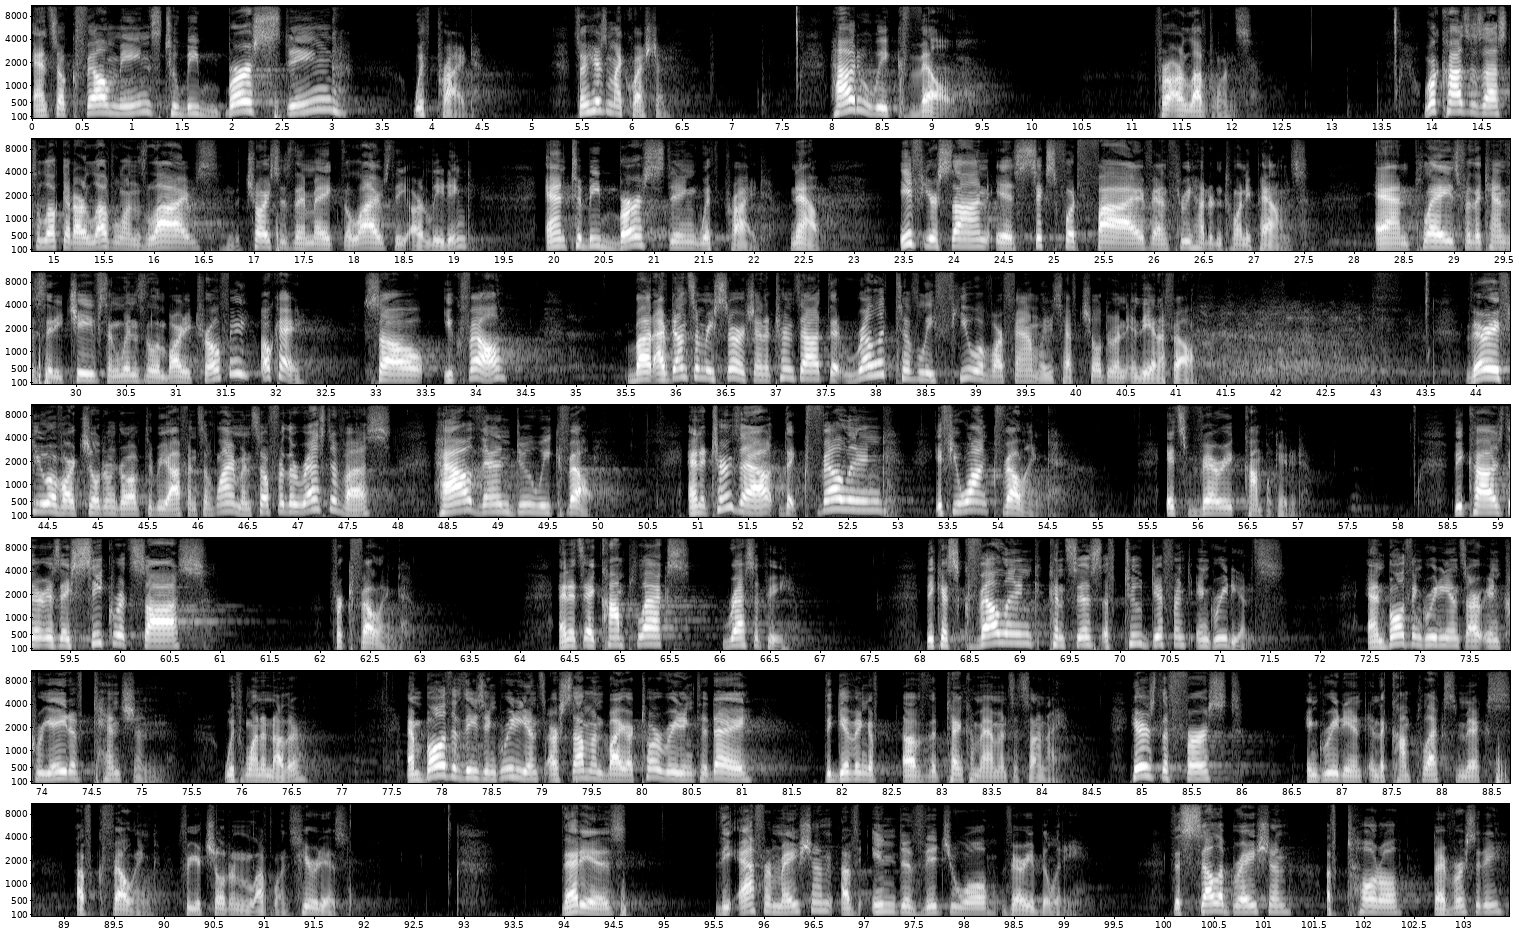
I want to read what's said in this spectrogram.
And so kvel means to be bursting with pride. So here's my question How do we kvel for our loved ones? What causes us to look at our loved ones' lives, the choices they make, the lives they are leading, and to be bursting with pride? Now, if your son is six foot five and 320 pounds and plays for the Kansas City Chiefs and wins the Lombardi Trophy, okay, so you kvel. But I've done some research, and it turns out that relatively few of our families have children in the NFL. Very few of our children grow up to be offensive linemen. So, for the rest of us, how then do we kvel? And it turns out that kvelling if you want kvelling, it's very complicated. Because there is a secret sauce for kvelling. And it's a complex recipe. Because kvelling consists of two different ingredients. And both ingredients are in creative tension with one another. And both of these ingredients are summoned by our Torah reading today, the giving of of the Ten Commandments at Sinai. Here's the first ingredient in the complex mix of kvelling for your children and loved ones. Here it is. That is the affirmation of individual variability, the celebration of total diversity,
